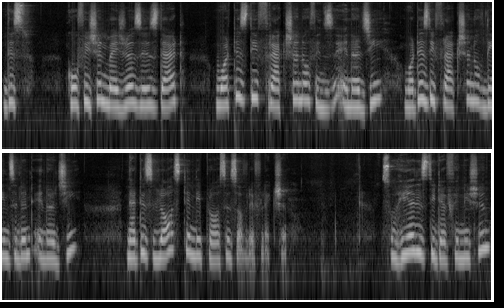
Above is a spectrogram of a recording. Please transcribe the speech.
this coefficient measures is that what is the fraction of energy, what is the fraction of the incident energy that is lost in the process of reflection. So, here is the definition.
